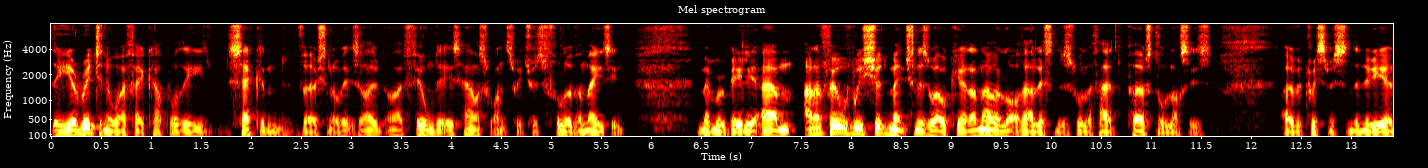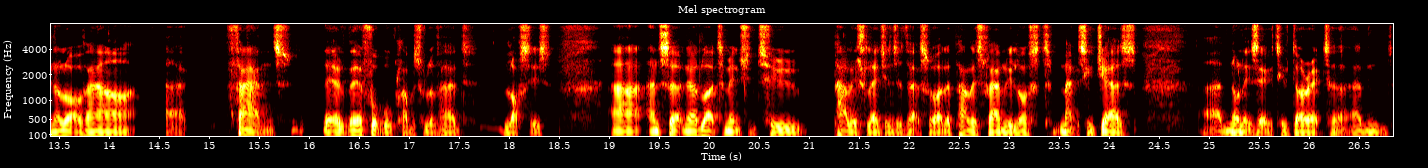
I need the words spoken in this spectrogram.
the original FA Cup or the second version of it. So I, I, filmed at his house once, which was full of amazing memorabilia. Um, and I feel we should mention as well, Kieran. I know a lot of our listeners will have had personal losses over Christmas and the New Year, and a lot of our uh, fans, their their football clubs will have had losses, uh, and certainly I'd like to mention two Palace legends, if that's right. The Palace family lost Maxi Jazz, uh, non-executive director and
